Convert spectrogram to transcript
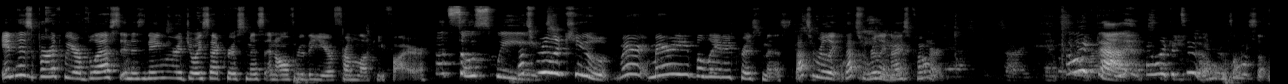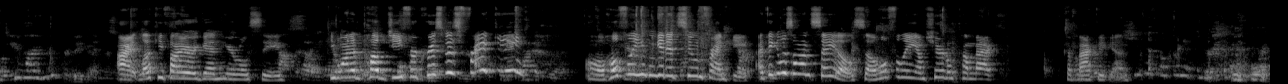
In his birth, we are blessed. In his name, we rejoice at Christmas and all through the year from Lucky Fire. That's so sweet. That's really cute. Merry, Merry belated Christmas. That's a really, that's a really nice card. I like that. I like it too. That's awesome. All right, Lucky Fire again. Here, we'll see. You wanted PUBG for Christmas, Frankie? Oh, hopefully you can get it soon, Frankie. I think it was on sale, so hopefully I'm sure it'll come back, come back again. All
